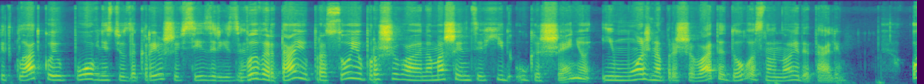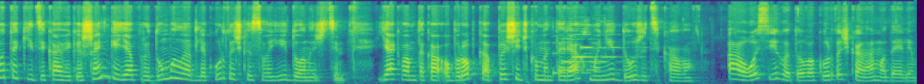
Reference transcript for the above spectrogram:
підкладкою, повністю закривши всі зрізи. Вивертаю, прасую, прошиваю на машинці вхід у кишеню і можна пришивати до основної деталі. Отакі цікаві кишеньки я придумала для курточки своїй донечці. Як вам така обробка? Пишіть в коментарях, мені дуже цікаво. А ось і готова курточка на моделі.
